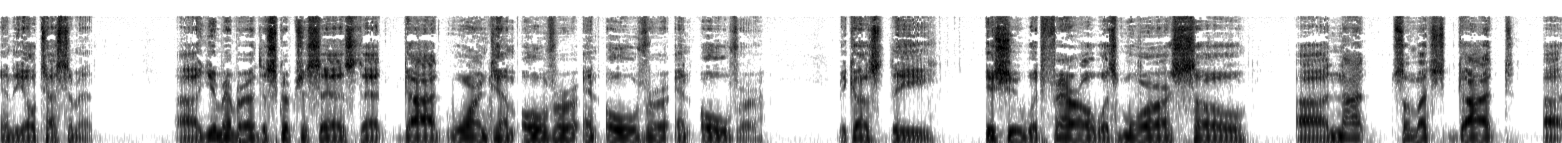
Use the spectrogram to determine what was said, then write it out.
in the Old Testament. Uh, you remember the scripture says that God warned him over and over and over because the issue with Pharaoh was more so uh, not so much God uh,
